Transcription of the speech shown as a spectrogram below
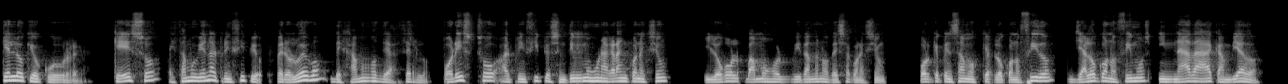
¿Qué es lo que ocurre? Que eso está muy bien al principio, pero luego dejamos de hacerlo. Por eso al principio sentimos una gran conexión y luego vamos olvidándonos de esa conexión, porque pensamos que lo conocido ya lo conocimos y nada ha cambiado.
